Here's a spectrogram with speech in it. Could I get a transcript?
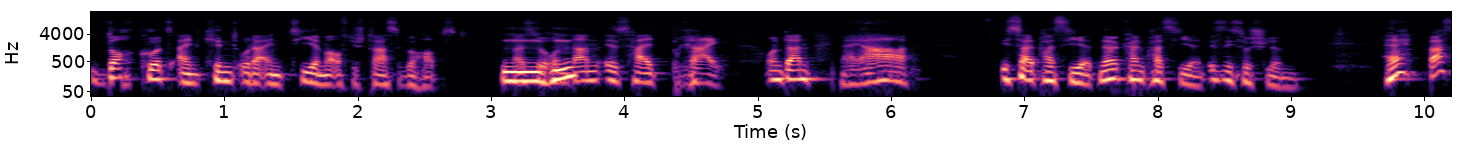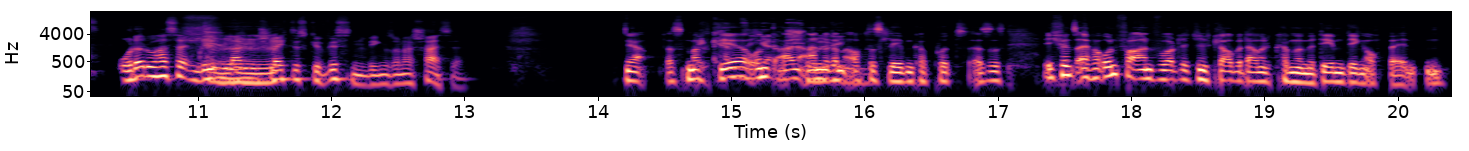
doch kurz ein Kind oder ein Tier mal auf die Straße gehopst. Weißt du, und Mhm. dann ist halt Brei. Und dann, naja, ist halt passiert, ne? Kann passieren. Ist nicht so schlimm. Hä? Was? Oder du hast halt ein Leben lang ein Mhm. schlechtes Gewissen wegen so einer Scheiße. Ja, das macht dir und allen anderen auch das Leben kaputt. Also ich finde es einfach unverantwortlich und ich glaube, damit können wir mit dem Ding auch beenden.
